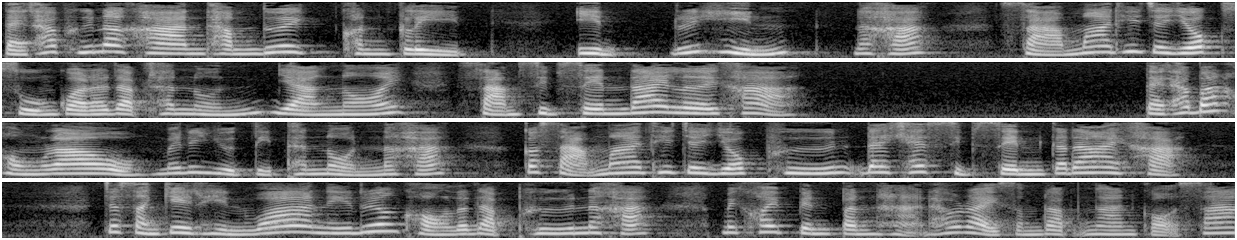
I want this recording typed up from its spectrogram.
แต่ถ้าพื้นอาคารทำด้วยคอนกรีต อิฐหรือหินนะคะ สามารถที่จะยกสูงกว่าระดับถนนอย่างน้อย 30 เซนได้เลยค่ะ แต่ถ้าบ้านของเราไม่ได้อยู่ติดถนนนะคะ ก็สามารถที่จะยกพื้นได้แค่ 10 เซนก็ได้ค่ะ จะสังเกตเห็นว่าในเรื่องของระดับพื้นนะคะ ไม่ค่อยเป็นปัญหาเท่าไหร่สำหรับงานก่อสร้าง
